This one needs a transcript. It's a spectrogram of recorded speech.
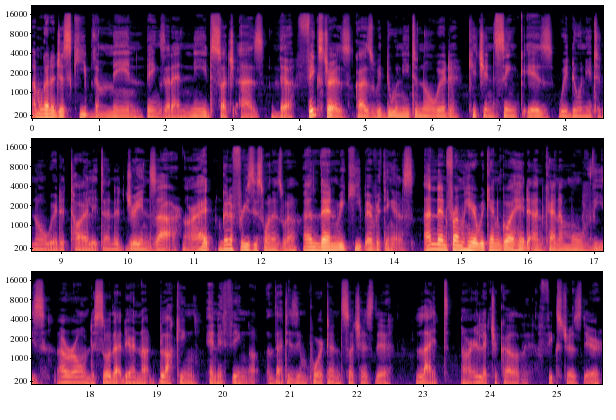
I'm going to just keep the main things that I need, such as the fixtures, because we do need to know where the kitchen sink is. We do need to know where the toilet and the drains are. All right. I'm going to freeze this one as well. And then we keep everything else. And then from here, we can go ahead and kind of move these around so that they're not blocking anything that is important, such as the light or electrical fixtures there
